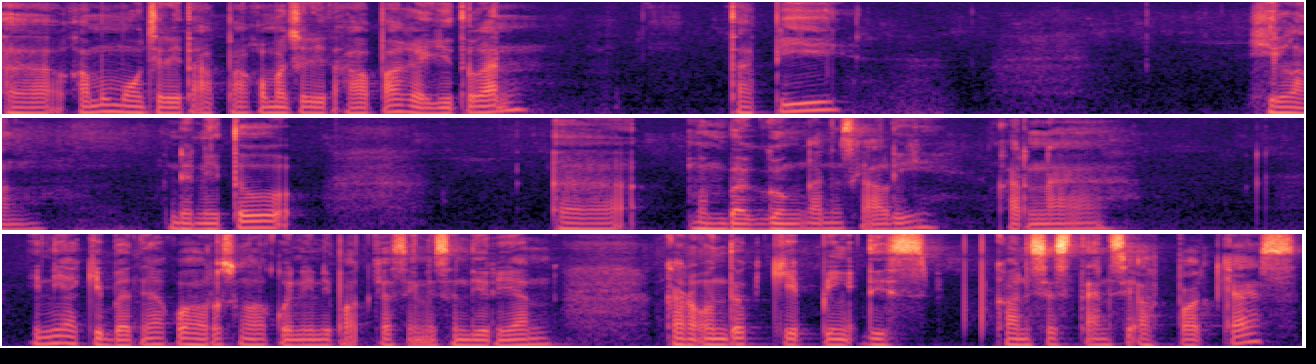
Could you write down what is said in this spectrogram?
uh, kamu mau cerita apa aku mau cerita apa kayak gitu kan. Tapi hilang. Dan itu uh, membagongkan sekali karena ini akibatnya aku harus ngelakuin ini podcast ini sendirian. Karena untuk keeping this consistency of podcast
